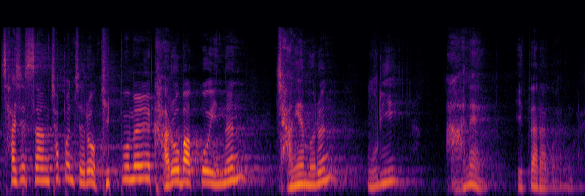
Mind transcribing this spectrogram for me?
사실상 첫 번째로 기쁨을 가로막고 있는 장애물은 우리 안에 있다라고 하는 거예요.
